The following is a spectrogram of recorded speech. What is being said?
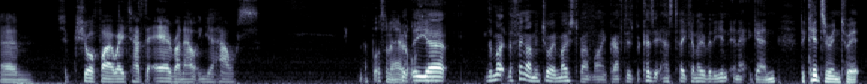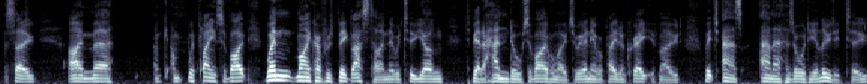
Um, it's a surefire way to have the air run out in your house. Now put some air But the uh, the mo- the thing I'm enjoying most about Minecraft is because it has taken over the internet again. The kids are into it, so I'm. Uh, I'm, I'm, we're playing survive. When Minecraft was big last time, they were too young to be able to handle survival mode, so we only ever played on creative mode, which, as Anna has already alluded to,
